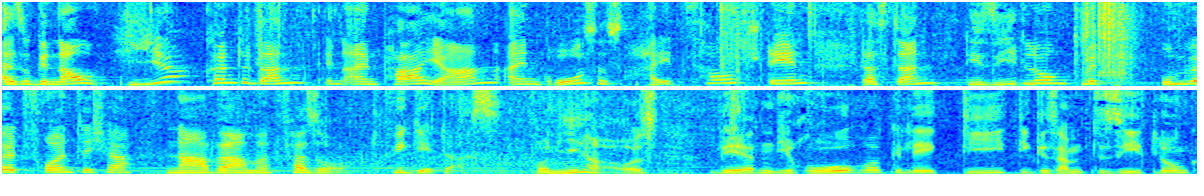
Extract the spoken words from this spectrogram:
Also genau hier könnte dann in ein paar Jahren ein großes Heizhaus stehen, das dann die Siedlung mit umweltfreundlicher Nahwärme versorgt. Wie geht das? Von hier aus werden die Rohre gelegt, die die gesamte Siedlung,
